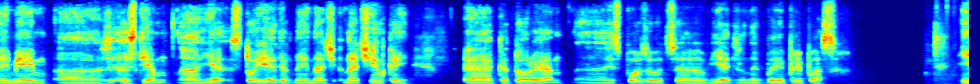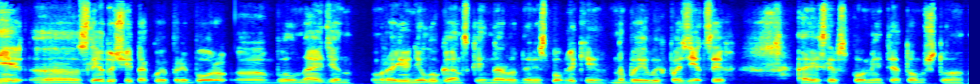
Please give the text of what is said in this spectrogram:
имеем э, с, тем, с той ядерной начинкой, которая используется в ядерных боеприпасах. И следующий такой прибор был найден в районе Луганской Народной Республики на боевых позициях. А если вспомнить о том, что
